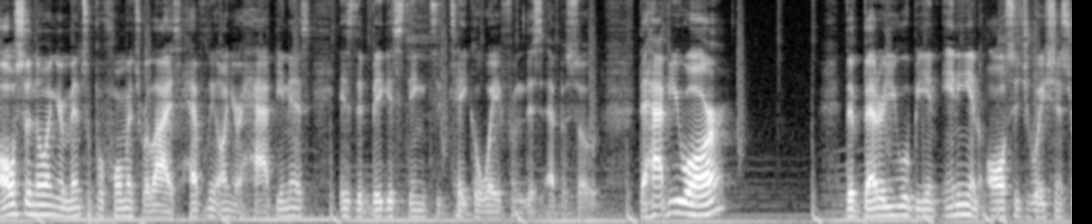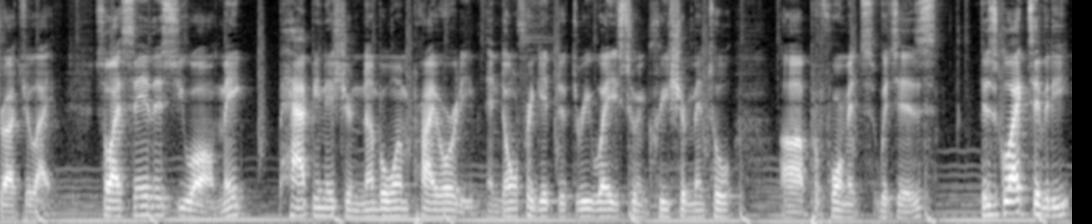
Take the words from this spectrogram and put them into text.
Also, knowing your mental performance relies heavily on your happiness is the biggest thing to take away from this episode. The happier you are, the better you will be in any and all situations throughout your life. So, I say this to you all make happiness your number one priority, and don't forget the three ways to increase your mental uh, performance, which is physical activity.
